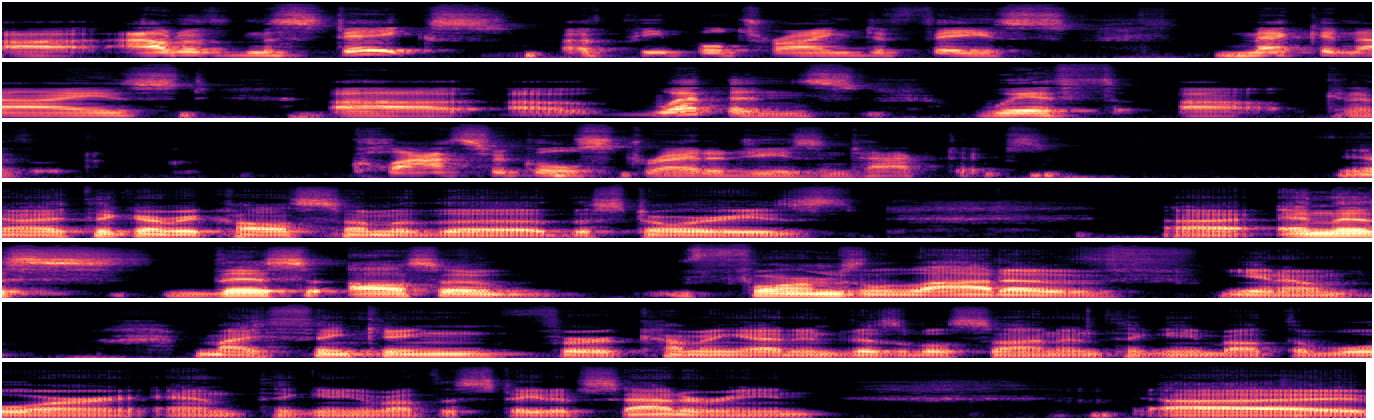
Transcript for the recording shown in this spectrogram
uh, out of mistakes of people trying to face mechanized uh, uh, weapons with kind of classical strategies and tactics. Yeah, I think I recall some of the the stories, and this this also forms a lot of you know my thinking for coming at Invisible Sun and thinking about the war and thinking about the state of Satyrine. Uh,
